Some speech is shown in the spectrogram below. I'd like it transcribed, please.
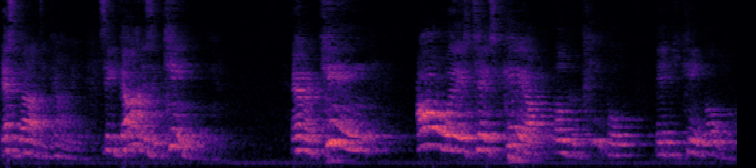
That's God's economy. See, God is a king. And a king always takes care of the people that he's king over.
